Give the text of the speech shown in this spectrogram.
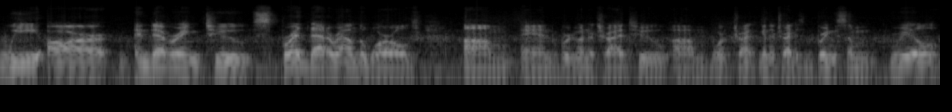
we are endeavoring to spread that around the world. Um, and we're going to try to um, we're trying going to try to bring some real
